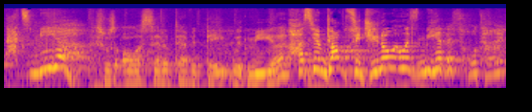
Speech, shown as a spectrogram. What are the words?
That's Mia. This was all a setup to have a date with Mia? PawZam dogs, did you know it was Mia this whole time?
